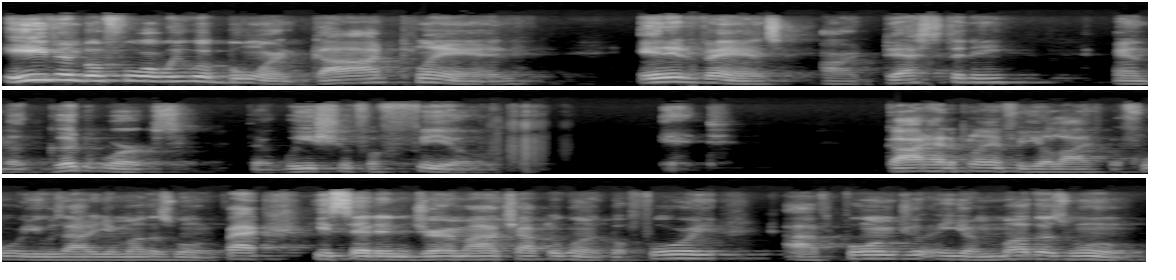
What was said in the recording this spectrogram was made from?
Even before we were born, God planned in advance our destiny and the good works that we should fulfill it. God had a plan for your life before you was out of your mother's womb. In fact, he said in Jeremiah chapter 1, before I formed you in your mother's womb,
